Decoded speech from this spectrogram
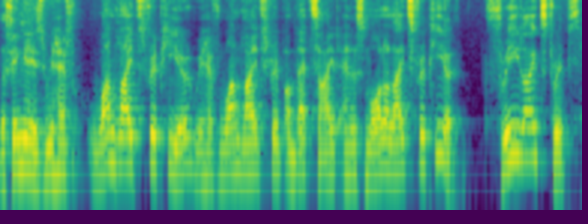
the thing is, we have one light strip here, we have one light strip on that side, and a smaller light strip here. Three light strips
